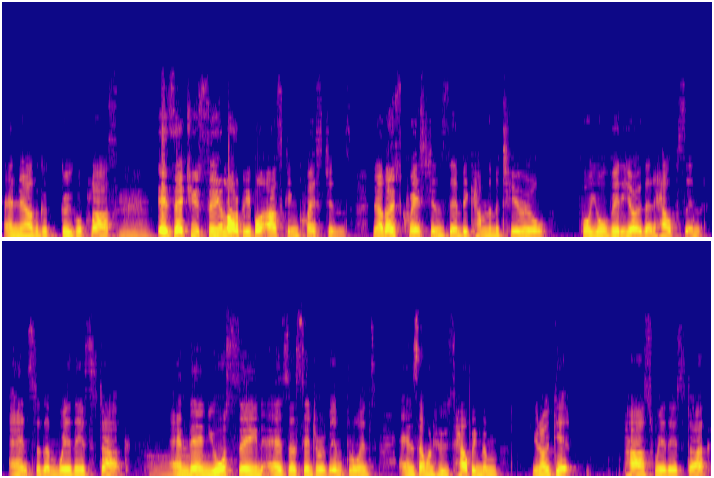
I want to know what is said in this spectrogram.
and now the Google Plus, Mm. is that you see a lot of people asking questions. Now, those questions then become the material for your video that helps and answer them where they're stuck. And then you're seen as a center of influence and someone who's helping them, you know, get past where they're stuck.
